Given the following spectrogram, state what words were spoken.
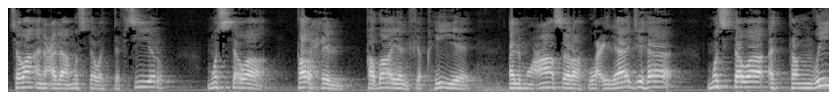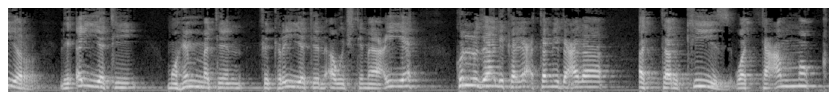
سواء على مستوى التفسير مستوى طرح القضايا الفقهية المعاصرة وعلاجها مستوى التنظير لأية مهمة فكرية أو اجتماعية كل ذلك يعتمد على التركيز والتعمق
